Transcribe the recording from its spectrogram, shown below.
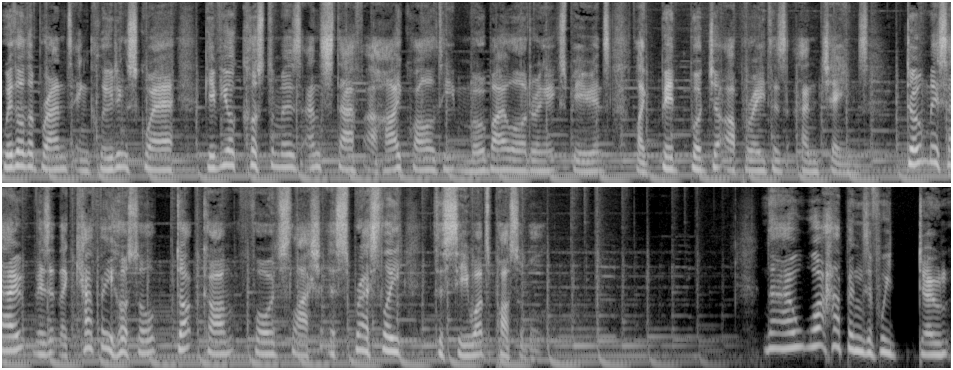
with other brands, including Square. Give your customers and staff a high quality mobile ordering experience like bid budget operators and chains. Don't miss out. Visit thecafehustle.com forward slash espressly to see what's possible. Now, what happens if we don't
